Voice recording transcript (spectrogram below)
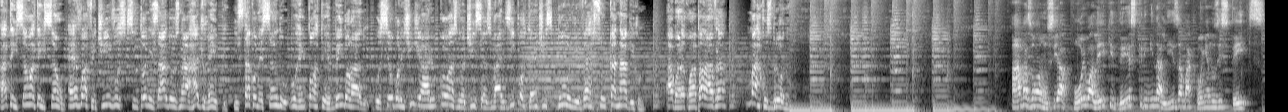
Atenção, atenção, ervo-afetivos sintonizados na Rádio Ramp. Está começando o Repórter Bem Bolado, o seu boletim diário com as notícias mais importantes do universo canábico. Agora com a palavra, Marcos Bruno. A Amazon anuncia apoio à lei que descriminaliza a maconha nos States.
